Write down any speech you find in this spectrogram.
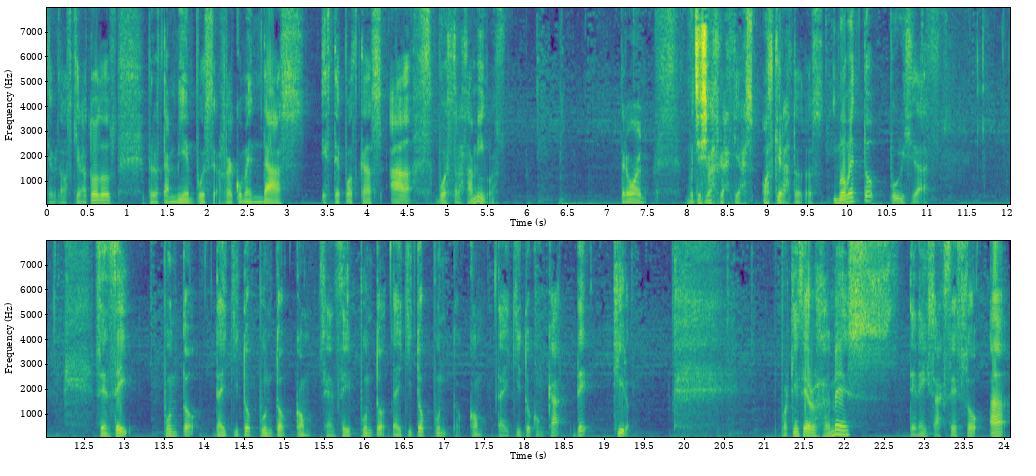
De verdad, os quiero a todos. Pero también, pues, recomendad este podcast a vuestros amigos. Pero bueno, muchísimas gracias. Os quiero a todos. Y momento, publicidad. Sensei.daikito.com Sensei.daikito.com Daikito con K de Kiro. Por 15 euros al mes tenéis acceso a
